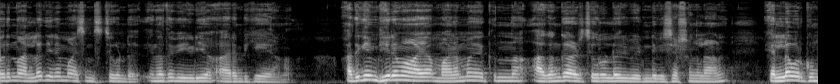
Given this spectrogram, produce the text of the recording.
ഒരു നല്ല ദിനം ആശംസിച്ചുകൊണ്ട് ഇന്നത്തെ വീഡിയോ ആരംഭിക്കുകയാണ്. അതിഗംഭീരമായ മനമയക്കുന്ന അകങ്കാഴ്ചകളുള്ള ഒരു വീടിന്റെ വിശേഷങ്ങളാണ് എല്ലാവർക്കും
